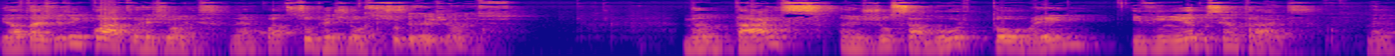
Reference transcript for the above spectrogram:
E ela está dividida em quatro regiões, né? quatro sub-regiões. Sub-regiões. Nantais, Anjou-Samur, Touraine e Vinhedos Centrais. Né?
